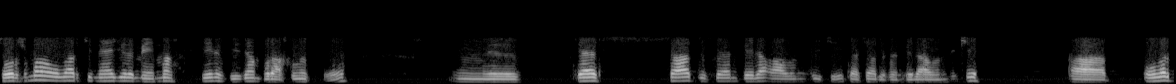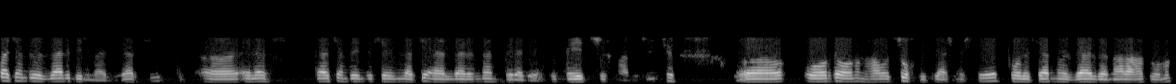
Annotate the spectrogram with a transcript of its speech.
Soruşmaq olar ki, nəyə görə Mehman Hüseynov bizdən buraxılıbdı? təsadüfən belə alındı ki, təsadüfən belə alındı ki, onlar bəlkə də özləri bilmədilər ki, ə, elə bəlkə də indi sevinirlər ki, əllərindən belə deyək, meyit çıxmadı. Çünki ə, orada onun halı çox pisləşmişdi. Polislərin özləri də narahat olub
